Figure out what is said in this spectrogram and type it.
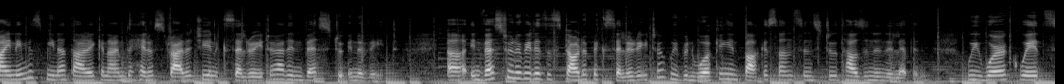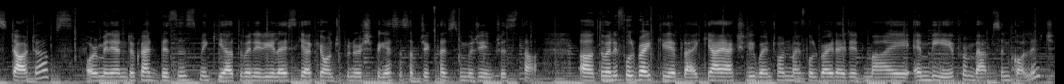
My name is Meenah Tariq and I'm the Head of Strategy and Accelerator at Invest2Innovate. Uh, Invest2Innovate is a startup accelerator. We've been working in Pakistan since 2011. We work with startups और मैंने undergrad business में to when मैंने realized किया entrepreneurship एक ऐसा subject था जिसमें मुझे interest So uh, तो मैंने Fulbright apply I actually went on my Fulbright. I did my MBA from Babson College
